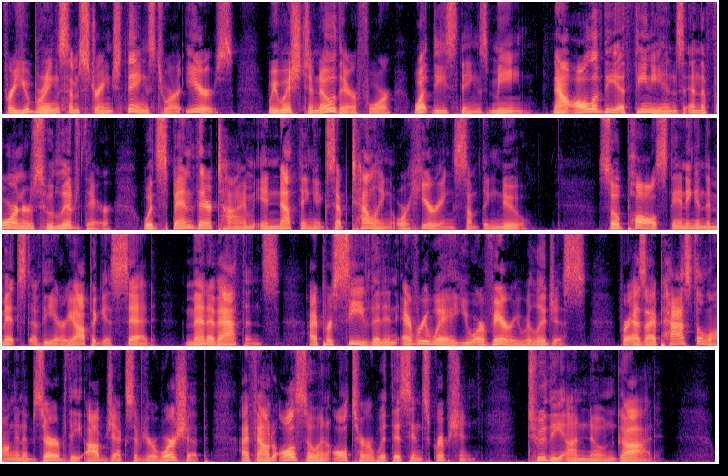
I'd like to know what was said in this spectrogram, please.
For you bring some strange things to our ears. We wish to know, therefore, what these things mean. Now, all of the Athenians and the foreigners who lived there would spend their time in nothing except telling or hearing something new. So Paul, standing in the midst of the Areopagus, said, Men of Athens, I perceive that in every way you are very religious. For as I passed along and observed the objects of your worship, I found also an altar with this inscription, To the unknown God.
